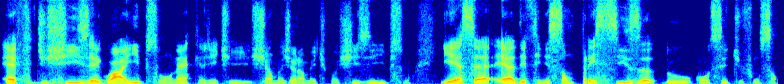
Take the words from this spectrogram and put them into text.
f de x é igual a y, né, que a gente chama geralmente com x e y. E essa é a definição precisa do conceito de função.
